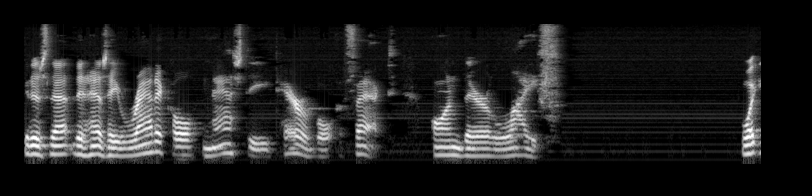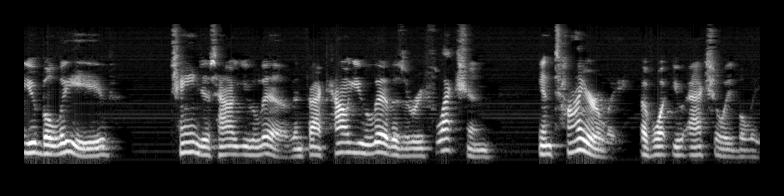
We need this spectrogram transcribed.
it is that it has a radical, nasty, terrible effect on their life. What you believe changes how you live. In fact, how you live is a reflection entirely of what you actually believe.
